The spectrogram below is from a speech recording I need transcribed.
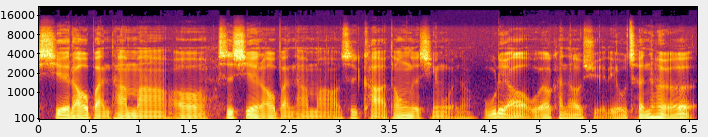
谢老板他妈哦，是谢老板他妈，是卡通的新闻哦。无聊，我要看到血流成河。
